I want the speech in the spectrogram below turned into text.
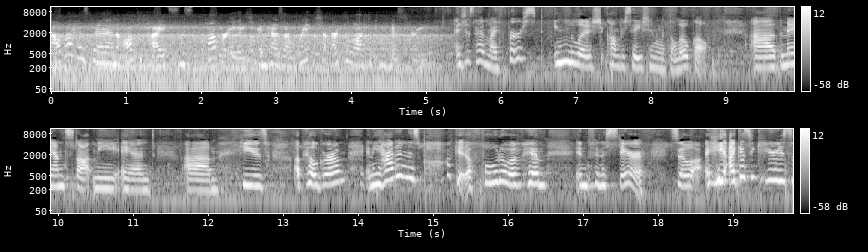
Abla has been occupied since the Copper Age and has a rich archaeological history. I just had my first English conversation with a local uh, the man stopped me and um, he's a pilgrim and he had in his pocket a photo of him in Finisterre. So he, I guess he carries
